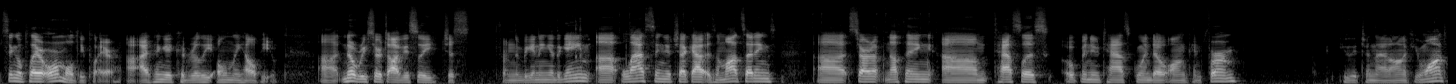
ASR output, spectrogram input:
single player or multiplayer. Uh, I think it could really only help you. Uh, no research, obviously, just from the beginning of the game. Uh, last thing to check out is the mod settings. Uh, startup, nothing. Um, task list, open new task window on confirm. You could turn that on if you want.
